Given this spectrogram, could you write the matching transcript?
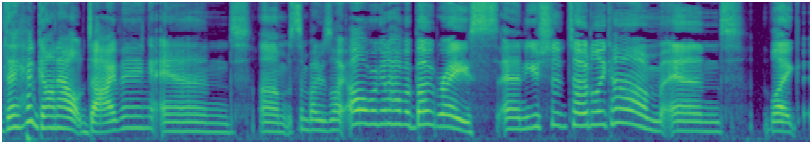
they had gone out diving, and um, somebody was like, "Oh, we're gonna have a boat race, and you should totally come." And like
